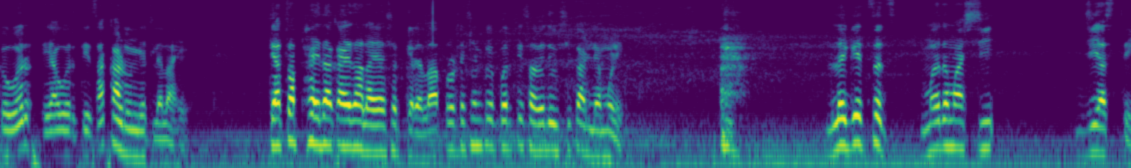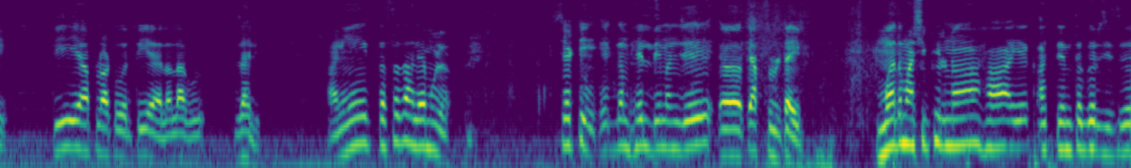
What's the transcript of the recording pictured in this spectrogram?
कवर यावरतीचा काढून घेतलेला आहे. त्याचा फायदा काय झाला या शेतकऱ्याला? प्रोटेक्शन पेपर तिसाव्या दिवशी काढल्यामुळे लगेचच मधमाशी जी असते ती या प्लॉटवरती यायला लागू झाली. आणि तसं झाल्यामुळं सेटिंग एकदम हेल्दी म्हणजे कॅप्सूल टाईप मधमाशी फिरणं हा एक अत्यंत गरजेचं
